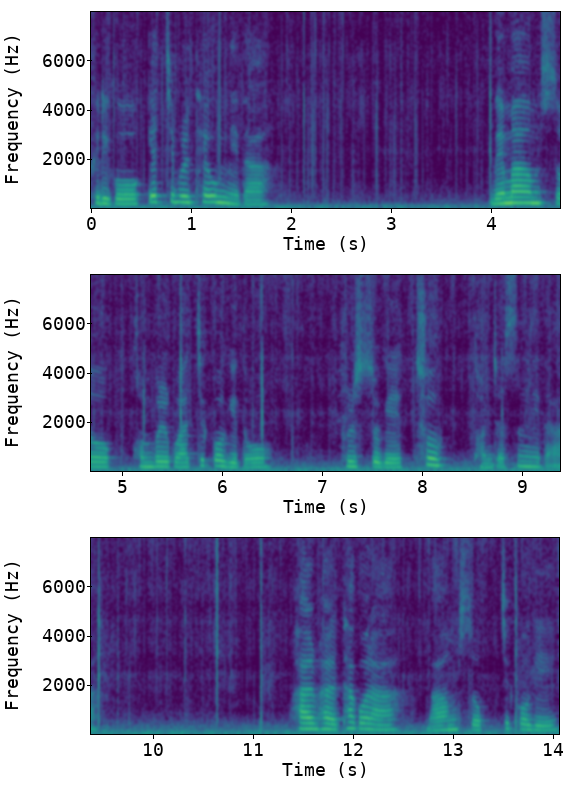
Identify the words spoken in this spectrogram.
그리고 깻집을 태웁니다. 내 마음 속 건불과 찌꺼기도 불 속에 툭 던졌습니다. 활활 타거라 마음 속 찌꺼기.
